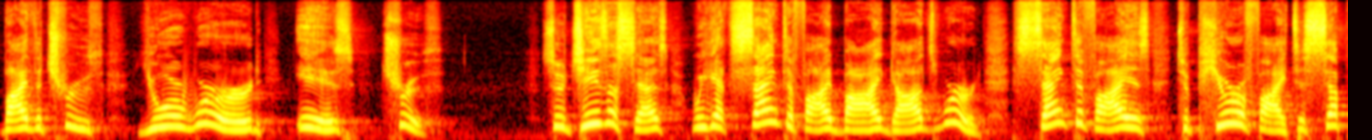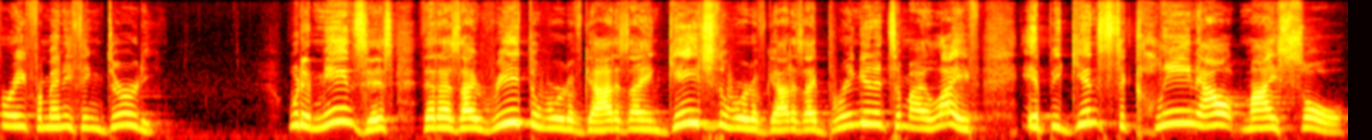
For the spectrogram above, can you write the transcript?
by the truth. Your word is truth. So Jesus says we get sanctified by God's word. Sanctify is to purify, to separate from anything dirty. What it means is that as I read the Word of God, as I engage the Word of God, as I bring it into my life, it begins to clean out my soul.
